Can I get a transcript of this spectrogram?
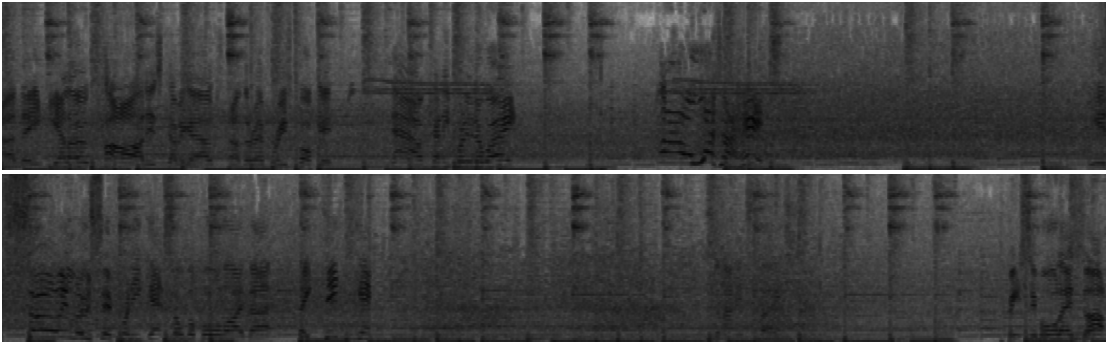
And the yellow card is coming out of the referee's pocket. Now, can he put it away? So elusive when he gets on the ball like that. They didn't get the man in space. Beats him all ends up.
